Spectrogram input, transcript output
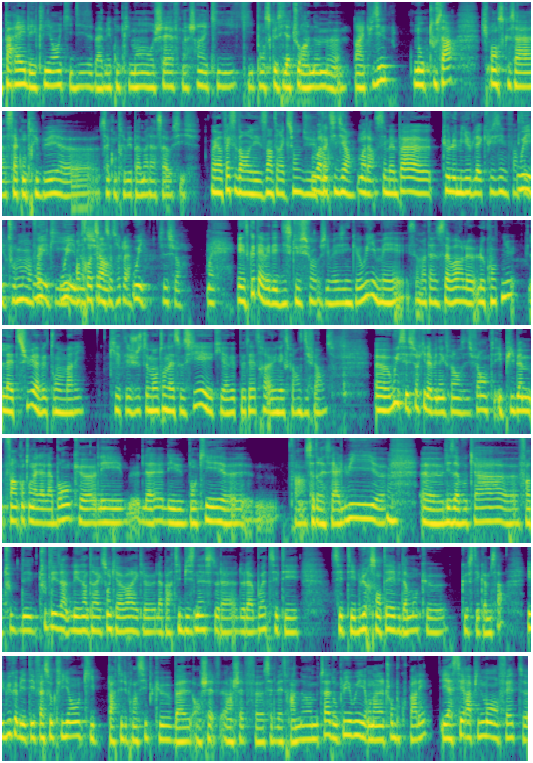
pareil, les clients qui disent bah, mes compliments au chef, machin, et qui qui pensent que s'il y a toujours un homme dans la cuisine. Donc tout ça, je pense que ça, ça contribuait, euh, ça contribuait pas mal à ça aussi. Oui, en fait, c'est dans les interactions du quotidien. Voilà. C'est même pas euh, que le milieu de la cuisine. Enfin, oui. c'est tout le monde en fait qui entretient ce truc-là. Oui, c'est sûr. Ouais. Et est-ce que tu avais des discussions? J'imagine que oui, mais ça m'intéresse de savoir le, le contenu là-dessus avec ton mari, qui était justement ton associé et qui avait peut-être une expérience différente. Euh, oui, c'est sûr qu'il avait une expérience différente. Et puis même, enfin, quand on allait à la banque, euh, les les banquiers, euh, enfin, s'adressaient à lui, euh, mm. les avocats, enfin, toutes les toutes les, les interactions qu'il y avait avec le, la partie business de la de la boîte, c'était c'était lui ressentait évidemment que que c'était comme ça. Et lui, comme il était face au client, qui partait du principe que bah, un chef, un chef, ça devait être un homme, tout ça. Donc lui, oui, on en a toujours beaucoup parlé. Et assez rapidement, en fait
